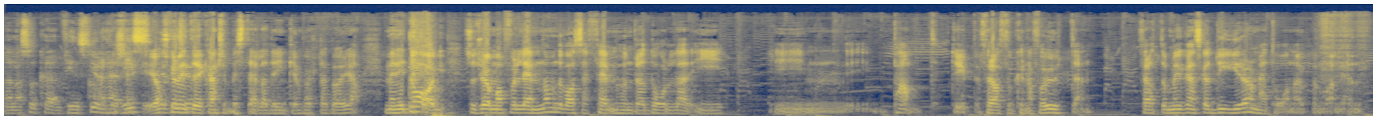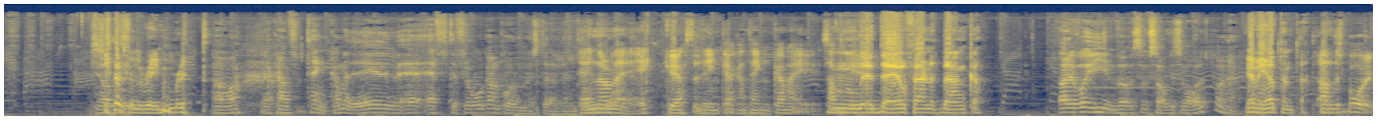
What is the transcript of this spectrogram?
Annars så kan, finns det ju den här risken. jag skulle inte kanske beställa drinken första början. Men idag så tror jag man får lämna om det var så här 500 dollar i, i, i pant, typ, för att få kunna få ut den. För att de är ganska dyra de här tårna uppenbarligen. ju- Det känns ja, väl rimligt. ja, jag kan tänka mig det. Är, efterfrågan på dem är större än Det är en av de där äckligaste drinkar jag kan tänka mig. Mm, Samtidigt, det är det och Fernet Branca. Ja, det var ju... vad- sa vi svaret på den här? Jag vet inte. Anders Borg.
